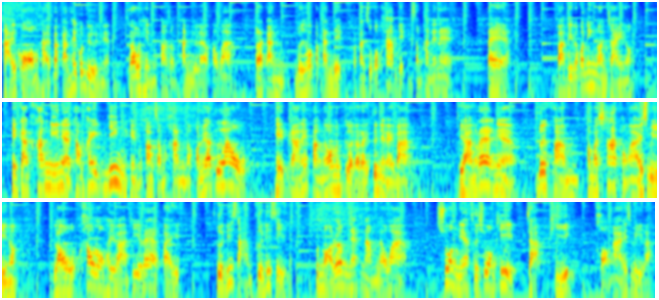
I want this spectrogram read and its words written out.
ขายของขายประกันให้คนอื่นเนี่ยเราเห็นความสำคัญอยู่แล้วครับว่าประกันโดยเฉพาะประกันเด็กประกันสุขภาพเด็กเนี่ยสำคัญแน่ๆแต่บางทีเราก็นิ่งนอนใจเนาะเหตุการณ์ครั้งนี้เนี่ยทำให้ยิ่งเห็นความสำคัญเนาะขออนุญาตเล่าเหตุการณ์ให้ฟังนะว่ามันเกิดอะไรขึ้นยังไงบ้าง อย่างแรกเนี่ยด้วยความธรรมชาติของ RSV เนาะเราเข้าโรงพยาบาลที่แรกไปคืนที่ 3 คืนที่4เนี่ยคุณหมอเริ่มแนะนำแล้วว่า ช่วงนี้คือช่วงที่จะพีคของ RSV ละ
